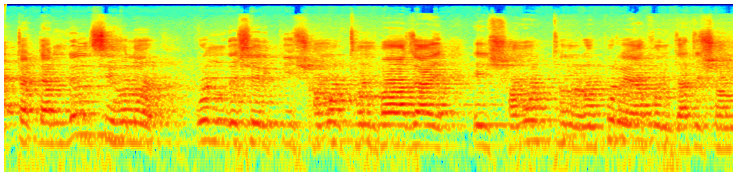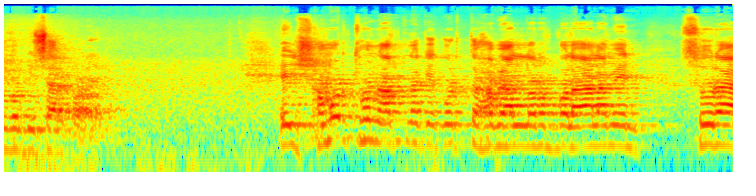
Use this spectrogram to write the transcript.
একটা টেন্ডেন্সি হলো কোন দেশের কি সমর্থন পাওয়া যায়, এই সমর্থনের উপরে এখন জাতিসংঘ বিচার করে। এই সমর্থন আপনাকে করতে হবে আল্লাহ রব্বুল আলমিন। সুরা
